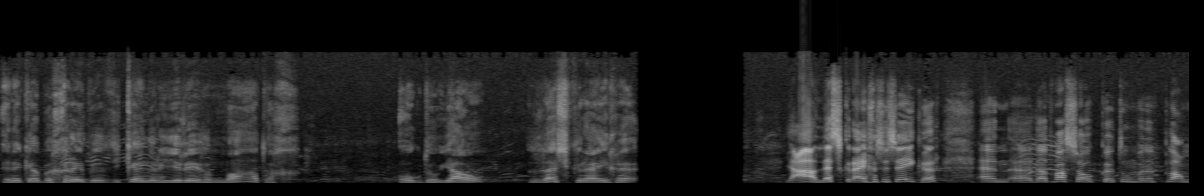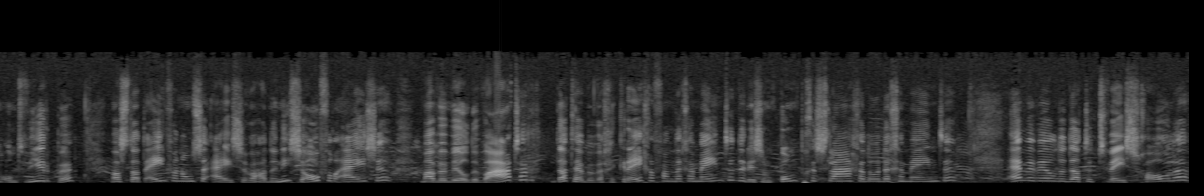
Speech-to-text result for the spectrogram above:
en ik heb begrepen dat die kinderen hier regelmatig, ook door jou, les krijgen ja, les krijgen ze zeker. En uh, dat was ook uh, toen we het plan ontwierpen, was dat een van onze eisen. We hadden niet zoveel eisen, maar we wilden water. Dat hebben we gekregen van de gemeente. Er is een pomp geslagen door de gemeente. En we wilden dat de twee scholen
